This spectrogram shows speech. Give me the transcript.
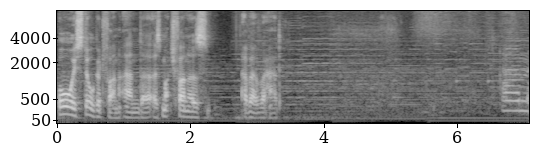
always still good fun and as much fun as I've ever had. Um,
